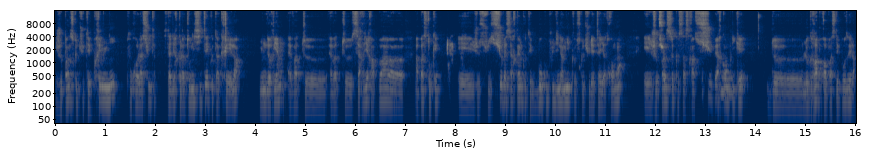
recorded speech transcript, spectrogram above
je pense que tu t'es prémuni pour la suite. C'est-à-dire que la tonicité que tu as créée là, mine de rien, elle va te, elle va te servir à pas, euh, à pas stocker. Et je suis sûr et certain que tu es beaucoup plus dynamique que ce que tu l'étais il y a trois mois. Et je pense que ça sera super compliqué. De, le gras pourra pas se déposer là.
